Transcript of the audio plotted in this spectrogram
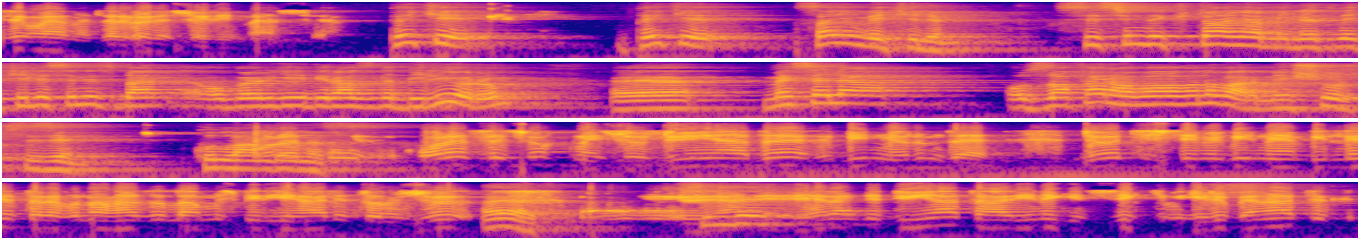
izin vermediler. Öyle söyleyeyim ben size. Peki, peki Sayın Vekilim, siz şimdi Kütahya milletvekilisiniz. Ben o bölgeyi biraz da biliyorum. Ee, mesela o Zafer Havaalanı var meşhur sizin kullandığınız. Orası, orası çok meşhur. Dünyada bilmiyorum da dört işlemi bilmeyen birileri tarafından hazırlanmış bir ihale sonucu Evet. e, Şimdi- yani herhalde dünya tarihine geçecek gibi geliyor. Ben artık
